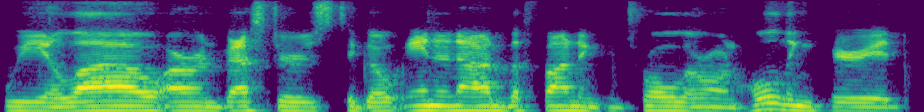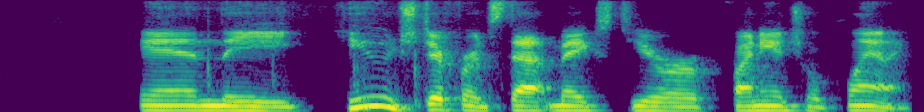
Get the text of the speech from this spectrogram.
We allow our investors to go in and out of the fund and control their own holding period. And the huge difference that makes to your financial planning.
